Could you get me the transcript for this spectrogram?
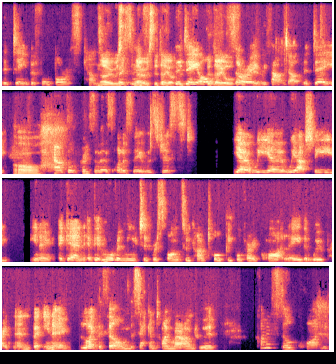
the day before Boris cancelled no, it was, Christmas. No, it was the day, the, the day off. The day off. Sorry, yeah. we found out the day oh. cancelled Christmas. Honestly, it was just, yeah, we uh, we actually, you know, again, a bit more of a muted response. We kind of told people very quietly that we were pregnant. But, you know, like the film, the second time round, we were kind of still quietly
